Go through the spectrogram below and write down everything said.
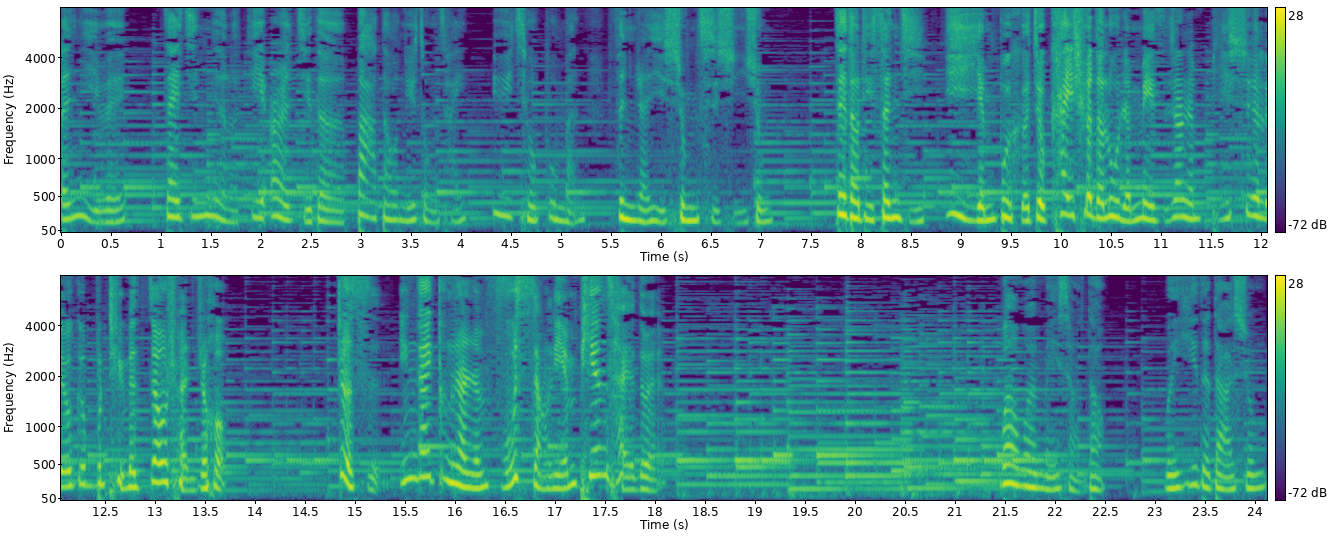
本以为在经历了第二集的霸道女总裁欲求不满，愤然以凶器行凶，再到第三集一言不合就开车的路人妹子让人鼻血流个不停的娇喘之后，这次应该更让人浮想联翩才对。万万没想到，唯一的大凶。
